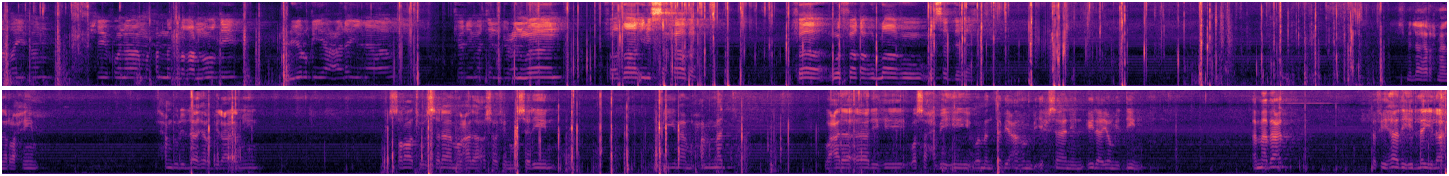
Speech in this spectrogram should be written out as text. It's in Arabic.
ضيفا شيخنا محمد الغرنوطي ليلقي علينا كلمة بعنوان فضائل الصحابة فوفقه الله وسدده. بسم الله الرحمن الرحيم. الحمد لله رب العالمين والصلاة والسلام على أشرف المرسلين نبينا محمد وعلى آله وصحبه ومن تبعهم بإحسان إلى يوم الدين. أما بعد ففي هذه الليلة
